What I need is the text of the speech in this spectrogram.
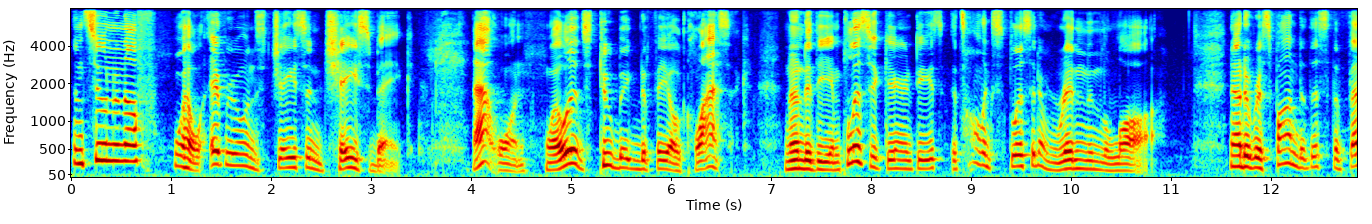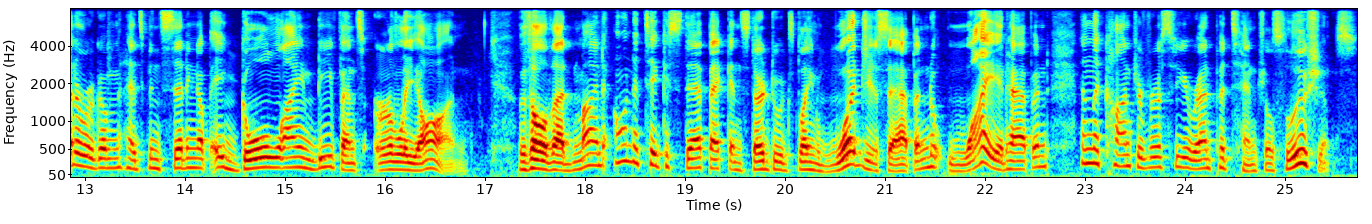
and soon enough, well everyone's chasing Chase Bank. That one, well it's too big to fail classic. None of the implicit guarantees, it's all explicit and written in the law. Now to respond to this, the federal government has been setting up a goal line defense early on. With all that in mind, I want to take a step back and start to explain what just happened, why it happened, and the controversy around potential solutions.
